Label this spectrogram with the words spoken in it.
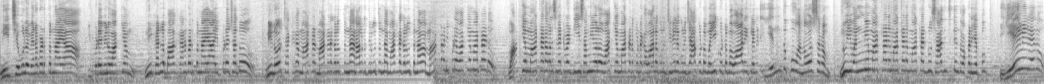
నీ చెవులు వినబడుతున్నాయా? ఇప్పుడే విను వాక్యం. నీ కళ్ళు బాగా కనబడుతున్నాయా? ఇప్పుడే చదువు. నీ నోరు చక్కగా మాట్లాడ మాట్లాడగలుగుతుందా? నాలుగు తిరుగుతుందా? మాట్లాడగలుగుతున్నావా? మాట్లాడు ఇప్పుడే వాక్యం మాట్లాడు. వాక్యం మాట్లాడవలసినటువంటి ఈ సమయంలో వాక్యం మాట్లాడకుండా వాళ్ళ గురించి వీళ్ళ గురించి ఆ కుటుంబం ఈ కుటుంబం వారు ఇట్లా ఎందుకు అనవసరం? నువ్వు ఇవన్నీ మాట్లాడి మాట్లాడి మాట్లాడి నువ్వు సాధించింది ఒక్కడ చెప్పు. ఏమీ లేదు.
